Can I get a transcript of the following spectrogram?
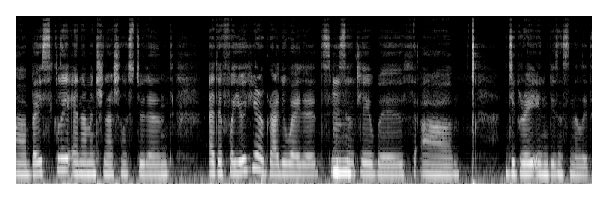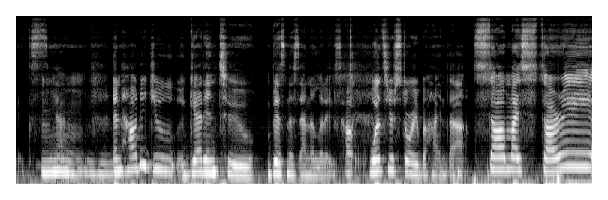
uh, basically, and I'm an international student at FIU here. Graduated recently with um, degree in business analytics. Yeah. Mhm. And how did you get into business analytics? How, what's your story behind that? So my story,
